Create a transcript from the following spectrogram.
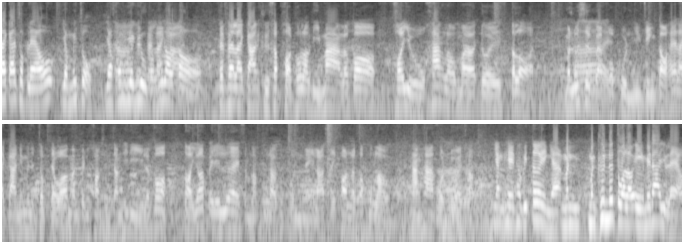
รายการจบแล้วยังไม่จบยังคงยังอยู่กับพวกเราต่อ แฟนๆรายการคือซัพพอร์ตพวกเราดีมาก แล้วก็คอยอยู่ข้างเรามาโดยตลอด มันรู้สึกแบบใช่อบอุ่นจริง ๆ ต่อให้รายการนี้มันจะจบแต่ว่ามันเป็นความทรงจำที่ดี แล้วก็ต่อยอดไปเรื่อยๆสำหรับพวกเราทุกคนในลาไซคอนแล้วก็พวกเราทั้ง5 คนด้วยครับ อย่างเทรนทวิตเตอร์อย่างเงี้ยมันมันขึ้นด้วยตัวเราเองไม่ได้อยู่แล้ว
